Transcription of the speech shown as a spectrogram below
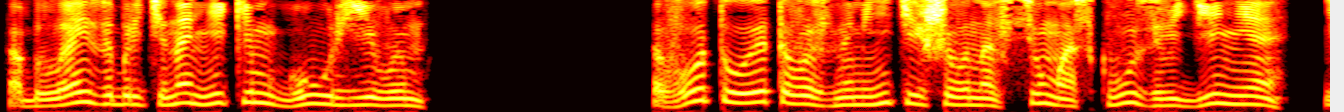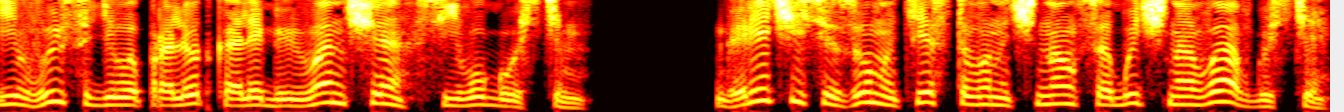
а была изобретена неким Гурьевым, вот у этого знаменитейшего на всю Москву заведения и высадила пролетка Олега Ивановича с его гостем. Горячий сезон у Тестова начинался обычно в августе,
